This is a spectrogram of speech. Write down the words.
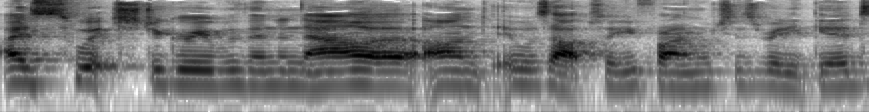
I switched degree within an hour and it was absolutely fine, which is really good.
